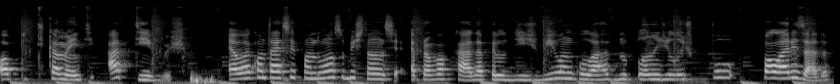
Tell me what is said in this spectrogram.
opticamente ativos. Ela acontece quando uma substância é provocada pelo desvio angular no plano de luz polarizada.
